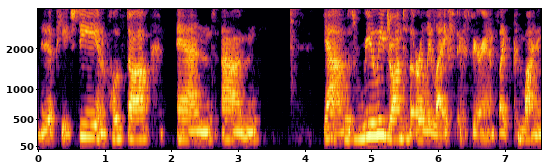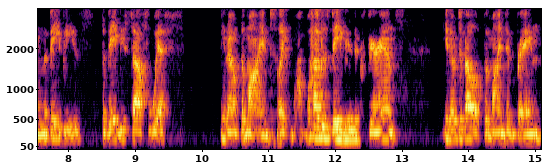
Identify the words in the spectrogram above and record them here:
did a PhD and a postdoc. And um, yeah, was really drawn to the early life experience, like combining the babies, the baby stuff with you know the mind like how does babies mm-hmm. experience you know develop the mind and brain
